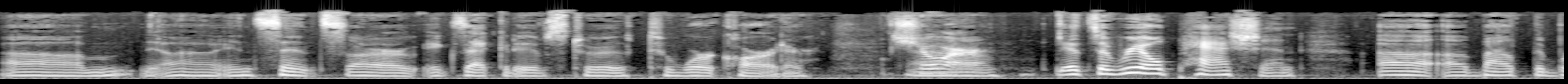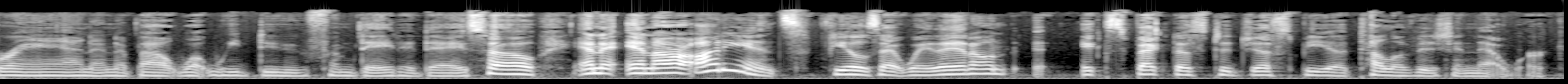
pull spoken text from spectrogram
um, uh, incents our executives to to work harder. Sure. Uh, it's a real passion uh, about the brand and about what we do from day to day. So, and and our audience feels that way. They don't expect us to just be a television network.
